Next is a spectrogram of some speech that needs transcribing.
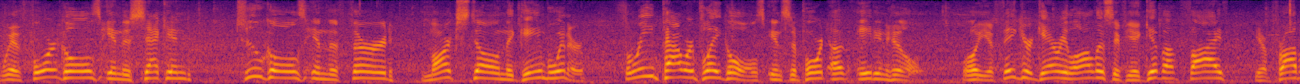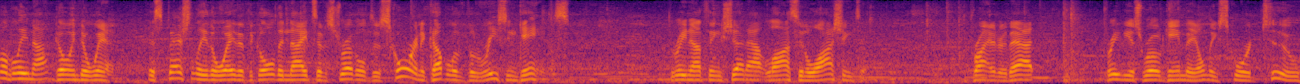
with four goals in the second, two goals in the third. Mark Stone, the game winner, three power play goals in support of Adin Hill. Well, you figure Gary Lawless, if you give up five, you're probably not going to win, especially the way that the Golden Knights have struggled to score in a couple of the recent games. 3 0 shutout loss in Washington. Prior to that, previous road game, they only scored two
